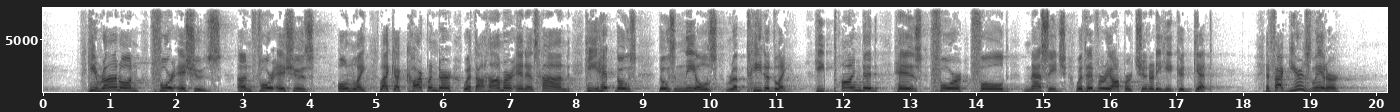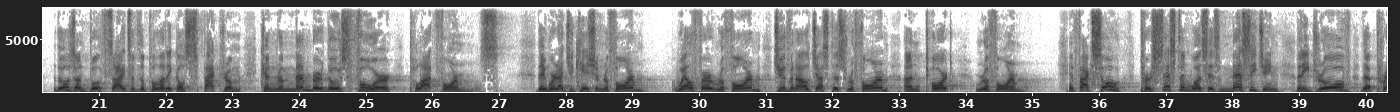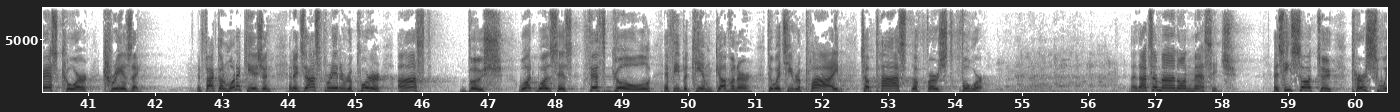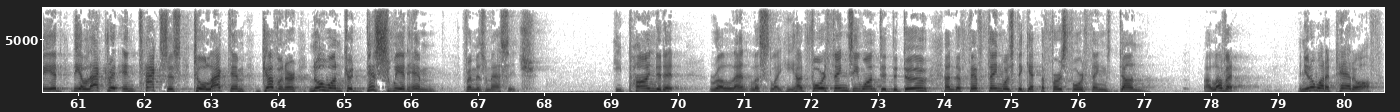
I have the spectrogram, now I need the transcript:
He ran on four issues, and four issues only. Like a carpenter with a hammer in his hand, he hit those, those nails repeatedly. He pounded his fourfold message with every opportunity he could get. In fact, years later, those on both sides of the political spectrum can remember those four platforms. They were education reform, welfare reform, juvenile justice reform, and tort reform. In fact, so persistent was his messaging that he drove the press corps crazy. In fact, on one occasion, an exasperated reporter asked Bush what was his fifth goal if he became governor, to which he replied, to pass the first four. now, that's a man on message as he sought to persuade the electorate in Texas to elect him governor, no one could dissuade him from his message. He pounded it relentlessly. He had four things he wanted to do, and the fifth thing was to get the first four things done. I love it. And you know what? It paid off.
